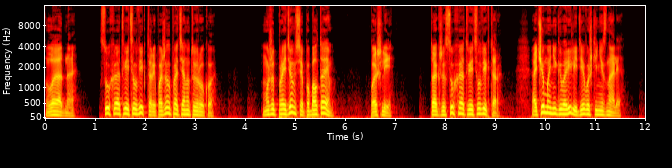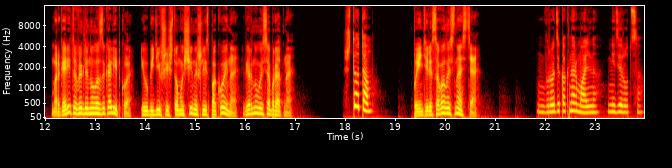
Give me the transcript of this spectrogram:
«Ладно», — сухо ответил Виктор и пожал протянутую руку. «Может, пройдемся, поболтаем?» «Пошли». Также сухо ответил Виктор. О чем они говорили, девушки не знали. Маргарита выглянула за калитку и, убедившись, что мужчины шли спокойно, вернулась обратно. «Что там?» Поинтересовалась Настя. Вроде как нормально, не дерутся.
